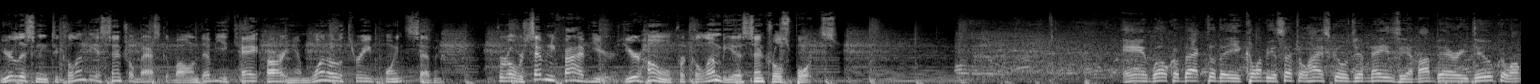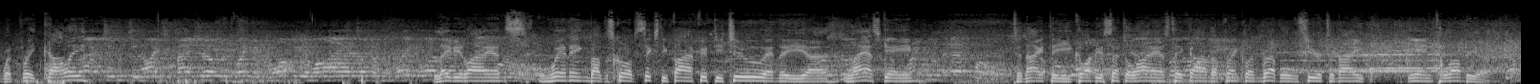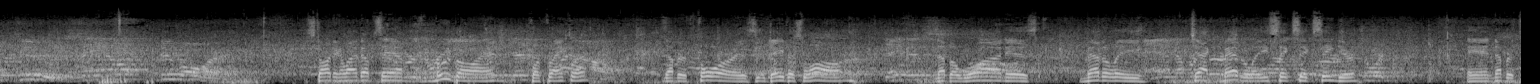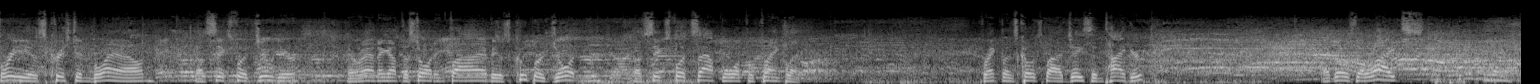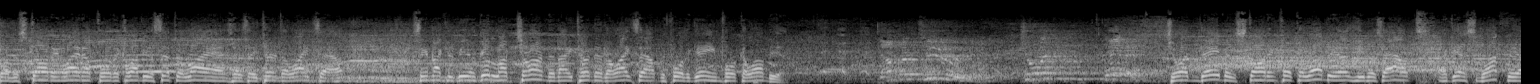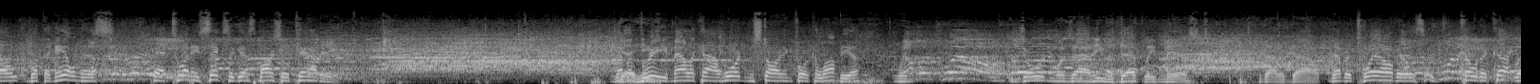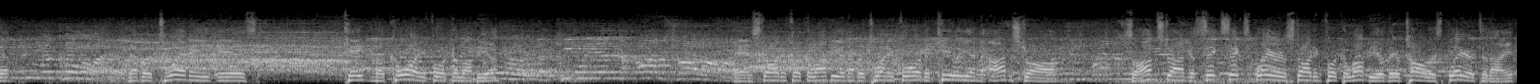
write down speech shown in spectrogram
You're listening to Columbia Central Basketball on WKRM 103.7. For over 75 years, your home for Columbia Central Sports. And welcome back to the Columbia Central High School Gymnasium. I'm Barry Duke along with Frank Colley. Lady Lions winning by the score of 65-52 in the uh, last game. Tonight, the Columbia Central Lions take on the Franklin Rebels here tonight in Columbia. Starting lineup, Sam Newborn for Franklin. Number four is Davis Long. Number one is Medley, Jack Medley, 6'6 senior. And number three is Christian Brown, a six-foot junior. And rounding up the starting five is Cooper Jordan, a six-foot sophomore for Franklin. Franklin's coached by Jason Tiger. There goes the lights for the starting lineup for the Columbia Central Lions as they turn the lights out. Seemed like it'd be a good luck charm tonight, turning the lights out before the game for Columbia. Number two, Jordan Davis. Jordan Davis starting for Columbia. He was out against Rockville with an illness at 26 against Marshall County. Number Yeah, three, Malachi Horton starting for Columbia. When Jordan was out, he was definitely missed, without a doubt. Number 12 is Coda Cutlip. Number 20 is Kate McCoy for Columbia. And starting for Columbia, number 24, the Keelan Armstrong. So Armstrong, a 6'6 player, starting for Columbia, their tallest player tonight.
